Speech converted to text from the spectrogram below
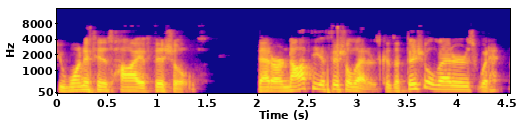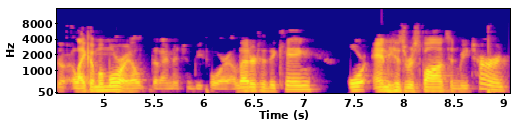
to one of his high officials that are not the official letters, because official letters would, like a memorial that I mentioned before, a letter to the king or and his response in return,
